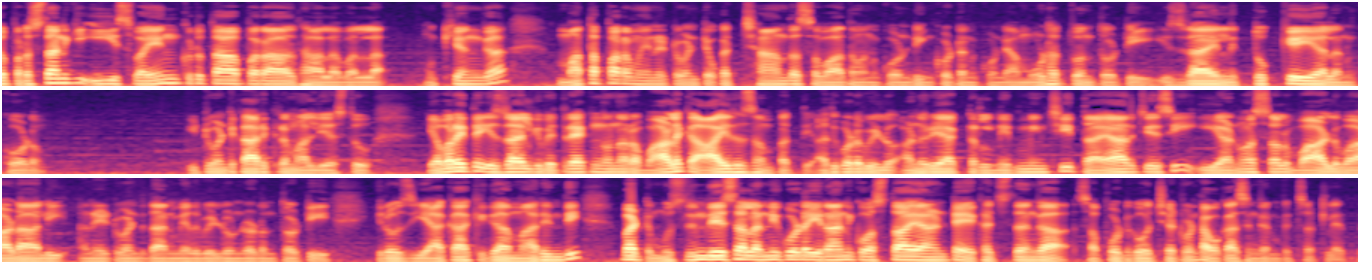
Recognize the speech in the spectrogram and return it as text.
సో ప్రస్తుతానికి ఈ స్వయంకృతాపరాధాల వల్ల ముఖ్యంగా మతపరమైనటువంటి ఒక ఛాందసవాదం అనుకోండి ఇంకోటి అనుకోండి ఆ మూఢత్వంతో ఇజ్రాయెల్ని తొక్కేయాలనుకోవడం ఇటువంటి కార్యక్రమాలు చేస్తూ ఎవరైతే ఇజ్రాయెల్కి వ్యతిరేకంగా ఉన్నారో వాళ్ళకి ఆయుధ సంపత్తి అది కూడా వీళ్ళు అణు రియాక్టర్లు నిర్మించి తయారు చేసి ఈ అణ్వస్త్రాలు వాళ్ళు వాడాలి అనేటువంటి దాని మీద వీళ్ళు ఉండడంతో ఈరోజు ఏకాకిగా మారింది. బట్ ముస్లిం దేశాలన్నీ కూడా ఇరాన్కి వస్తాయా అంటే ఖచ్చితంగా సపోర్ట్గా వచ్చేటువంటి అవకాశం కనిపించట్లేదు.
